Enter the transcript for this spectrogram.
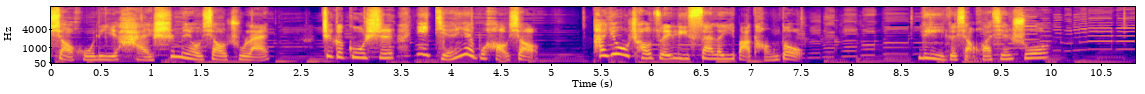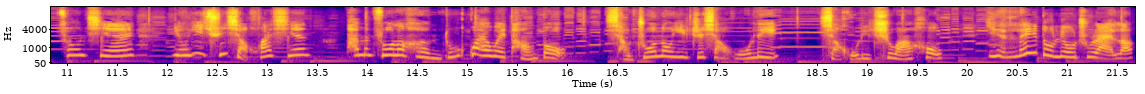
小狐狸还是没有笑出来。这个故事一点也不好笑。它又朝嘴里塞了一把糖豆。另一个小花仙说：“从前有一群小花仙，他们做了很多怪味糖豆。”想捉弄一只小狐狸，小狐狸吃完后，眼泪都流出来了。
